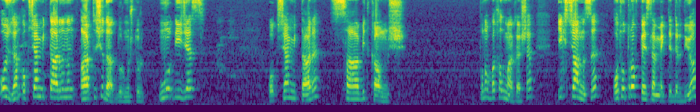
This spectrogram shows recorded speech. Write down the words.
O yüzden oksijen miktarının artışı da durmuştur mu diyeceğiz. Oksijen miktarı sabit kalmış. Buna bakalım arkadaşlar. X canlısı ototrof beslenmektedir diyor.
